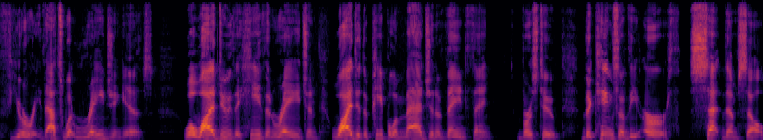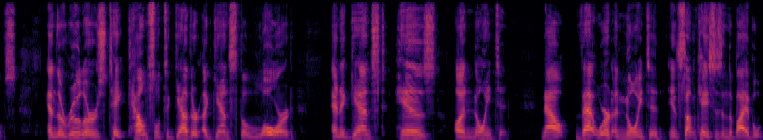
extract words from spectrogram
fury. That's what raging is. Well, why do the heathen rage and why do the people imagine a vain thing? Verse 2 The kings of the earth set themselves, and the rulers take counsel together against the Lord and against his anointed. Now, that word anointed, in some cases in the Bible,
